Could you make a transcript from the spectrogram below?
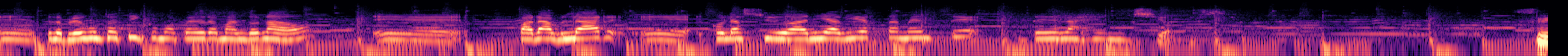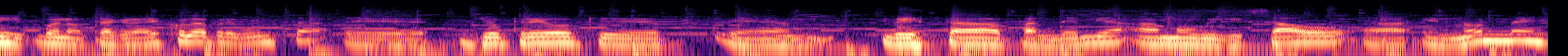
Eh, te lo pregunto a ti como Pedro Maldonado, eh, para hablar eh, con la ciudadanía abiertamente de las emociones. Sí, bueno, te agradezco la pregunta. yo creo que esta pandemia ha movilizado a enormes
